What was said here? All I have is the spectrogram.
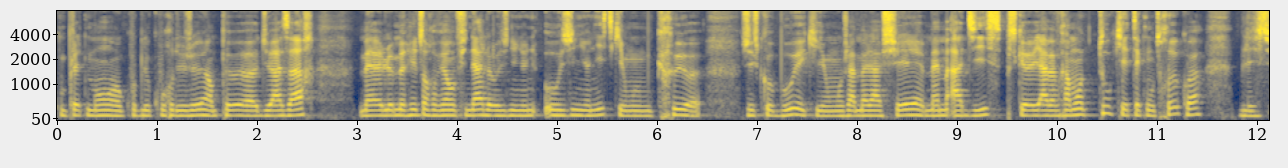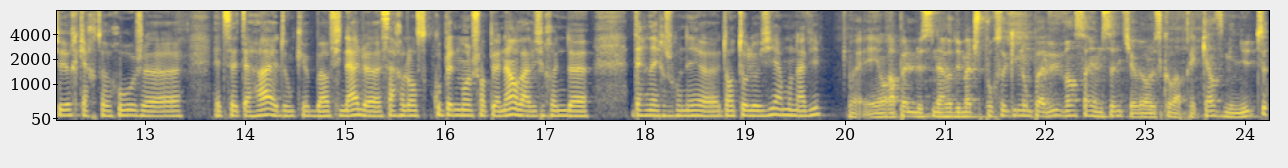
complètement au cours, le cours du jeu, un peu euh, du hasard. Mais le mérite en revient au final aux, union- aux unionistes qui ont cru euh, jusqu'au bout et qui ont jamais lâché, même à 10, parce qu'il y avait vraiment tout qui était contre eux, quoi. Blessures, cartes rouges, euh, etc. Et donc, bah, au final, euh, ça relance complètement le championnat. On va vivre une dernière journée d'anthologie, à mon avis. Et on rappelle le scénario du match pour ceux qui ne l'ont pas vu. Vincent Janssen qui a ouvert le score après 15 minutes.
